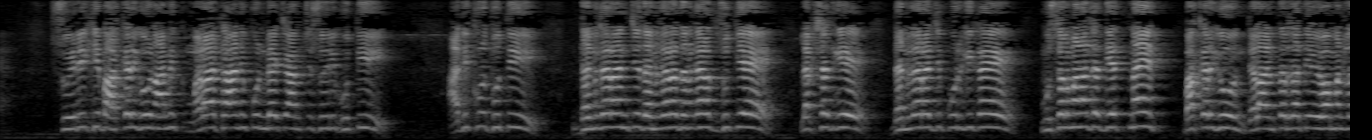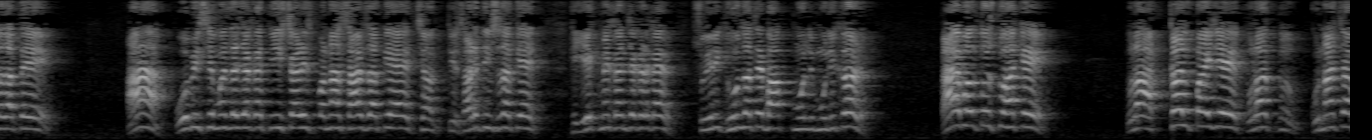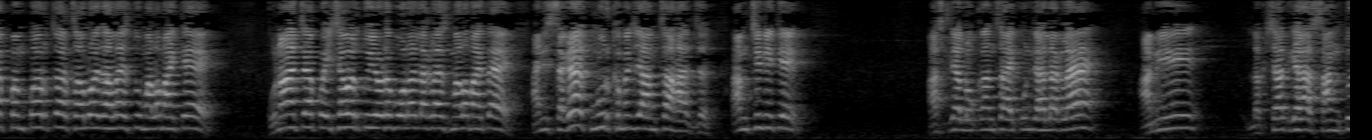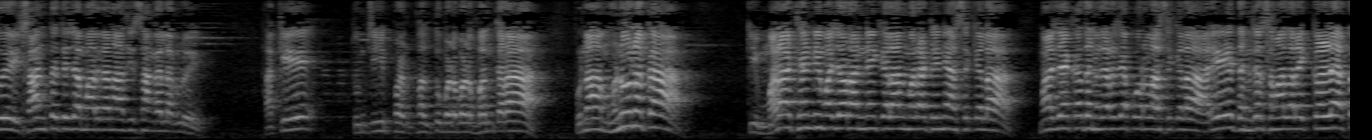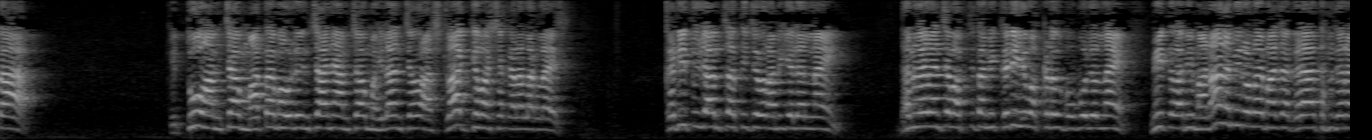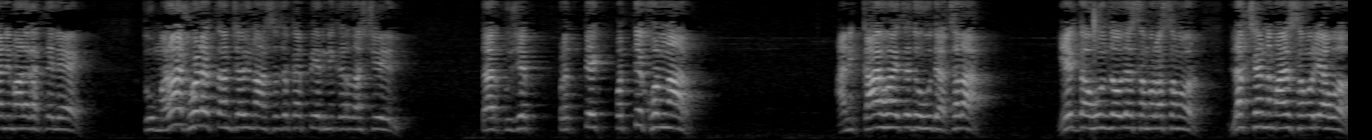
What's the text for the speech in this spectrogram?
सुहिरीक ही भाकर घेऊन आम्ही मराठा आणि कुंड्याची आमची सुहिरीक होती. अधिकृत होती. धनगरांची धनगरा धनगरात होती आहे. लक्षात घे धनगराची पोरगी काय मुसलमानाच्या देत नाहीत भाकर घेऊन. त्याला आंतरजातीय विवाह म्हटलं जाते. हा ओबीसी मधल्या ज्या काय तीस चाळीस पन्नास साठ जाती आहेत. ते साडेतीनशे जाती आहेत. हे एकमेकांच्याकडे काय? सुयरी घेऊन जाते बाप मुली मुलीकड? काय बोलतोस तू हाके? तुला अक्कल पाहिजे. तुला कुणाच्या पंपावरचा चालू झालायस तू मला माहिती आहे. कुणाच्या पैशावर तू एवढं बोलायला लागलायस मला माहीत आहे. आणि सगळ्यात मूर्ख म्हणजे आमचा हा आमचे नेते असल्या लोकांचं ऐकून घ्यायला लागलाय. आम्ही लक्षात घ्या सांगतोय. शांततेच्या मार्गाने आधी सांगायला लागलोय. हाके तुमची ही फालतू बडबड बंद करा. पुन्हा म्हणू नका की मराठ्यांनी माझ्यावर अन्याय केला आणि मराठ्यांनी असं केला. माझ्या एका धनगराच्या पोराला असं केला अरे धनगर समाजाला एक कळलं आता की तू आमच्या माता माऊलींच्या आणि आमच्या महिलांच्यावर अश्लाघ्य भाषा करायला लागलायस. कधी तुझ्या आमच्या तिच्यावर आम्ही गेलेलो नाही. धनगरांच्या बाबतीत आम्ही कधीही वकडं बोललेलो नाही. मी तर अभिमानानं मिरवलोय माझ्या गळ्यात धनगरांनी माळ घातलेली आहे. तू मराठवाड्यात आमच्या विना असं जर काय पेरणी करत असशील तर तुझे प्रत्येक पत्ते खोलणार. आणि काय व्हायचं ते होऊ द्या चला. एकदा होऊन जाऊ द्या समोरासमोर. लक्षानं माझ्यासमोर यावं.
